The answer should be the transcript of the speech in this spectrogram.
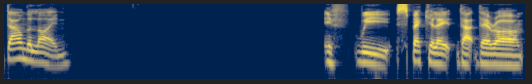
Down the line, if we speculate that there are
